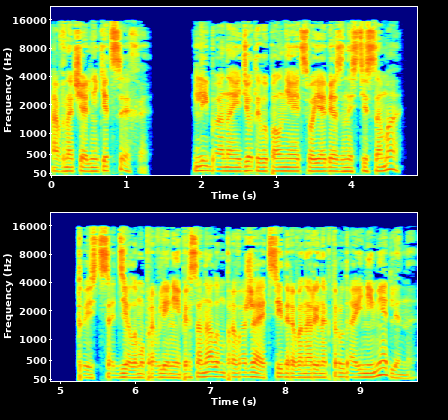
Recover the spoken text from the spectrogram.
а в начальнике цеха. Либо она идет и выполняет свои обязанности сама, то есть с отделом управления персоналом провожает Сидорова на рынок труда и немедленно,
